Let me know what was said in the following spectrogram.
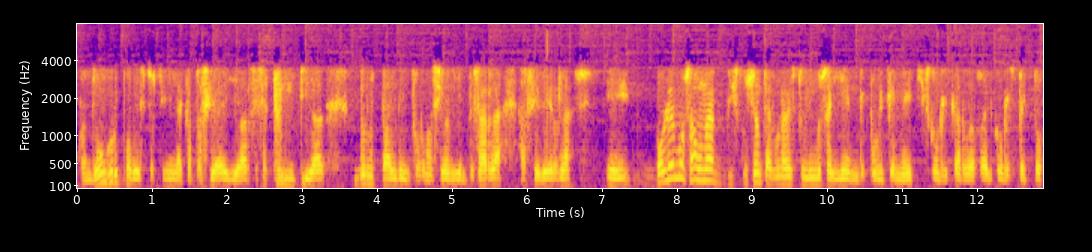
cuando un grupo de estos tiene la capacidad de llevarse esa cantidad brutal de información y empezarla a cederla, eh, volvemos a una discusión que alguna vez tuvimos ahí en República MX con Ricardo Rafael con respecto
